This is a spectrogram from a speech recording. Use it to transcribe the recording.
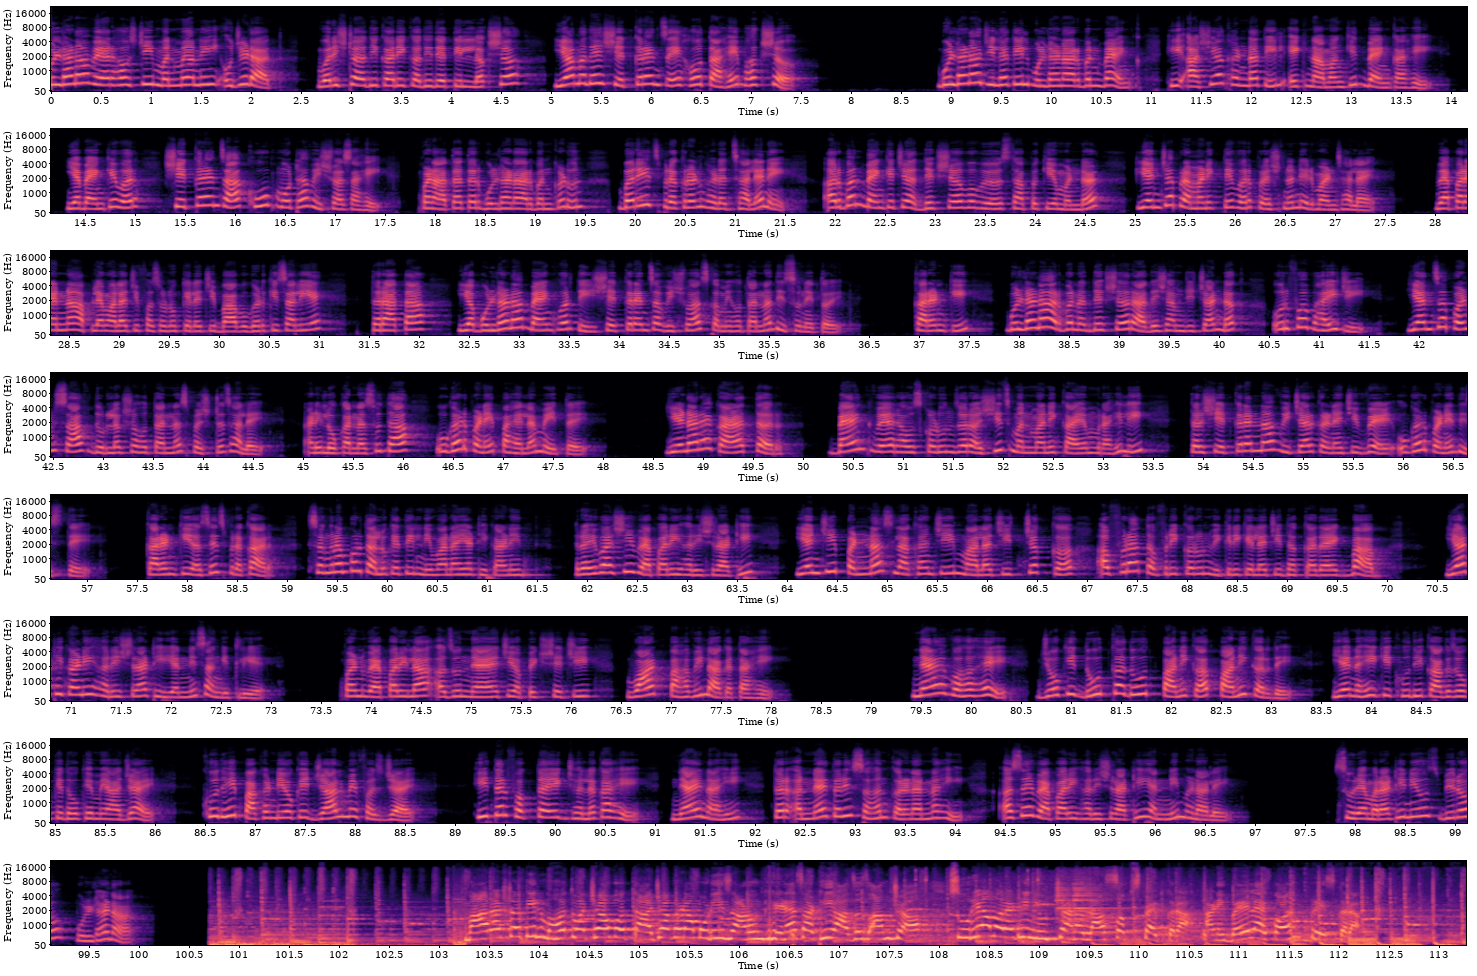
बुलढाणा वेअरहाऊसची मनमानी उजेडात वरिष्ठ अधिकारी कधी देतील लक्ष? यामध्ये शेतकऱ्यांचे होत आहे भक्ष. बुलढाणा जिल्ह्यातील बुलढाणा अर्बन बँक ही आशिया खंडातील एक नामांकित बँक आहे. या बँकेवर शेतकऱ्यांचा खूप मोठा विश्वास आहे. पण आता तर बुलढाणा अर्बनकडून बरेच प्रकरण घडत झाल्याने अर्बन बँकेचे अध्यक्ष व व्यवस्थापकीय मंडळ यांच्या प्रामाणिकतेवर प्रश्न निर्माण झालाय. व्यापाऱ्यांना आपल्या मालाची फसवणूक केल्याची बाब उघडकीस आली आहे. तर आता या बुलढाणा बँकवरती शेतकऱ्यांचा विश्वास कमी होताना दिसून येतोय. कारण की बुलढाणा अर्बन अध्यक्ष राधेश्यामजी चांडक उर्फ भाईजी यांचं पण साफ दुर्लक्ष होताना स्पष्ट झालंय आणि लोकांना सुद्धा उघडपणे पाहायला मिळतंय. येणाऱ्या काळात तर बँक वेअरहाऊसकडून जर अशीच मनमानी कायम राहिली तर शेतकऱ्यांना विचार करण्याची वेळ उघडपणे दिसते. कारण की असेच प्रकार संग्रामपूर तालुक्यातील निवाणा या ठिकाणी रहिवाशी व्यापारी हरीश राठी यांची पन्नास लाखांची मालाची चक्क अफरातफरी करून विक्री केल्याची धक्कादायक बाब या ठिकाणी हरीश राठी यांनी सांगितली आहे. पण व्यापारीला अजून न्यायाची अपेक्षेची वाट पाहावी लागत आहे. न्याय वह है जो कि दूध का दूध पानी का पानी कर दे. यह नहीं कि खुद ही कागजों के धोखे में आ जाए. खुद ही पाखंडियों के जाल में फंस जाए। ही तर फक्त एक झलक आहे न्याय नाही तर अन्याय तरी सहन करणार नाही असे व्यापारी हरीश राठी यांनी म्हणाले. सूर्य मराठी न्यूज ब्युरो बुलढाणा. महाराष्ट्रातील महत्त्वाच्या व ताज्या घडामोडी जाणून घेण्यासाठी आजच आमच्या सूर्या मराठी न्यूज चॅनलला सबस्क्राईब करा आणि बेल आयकॉन प्रेस करा.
